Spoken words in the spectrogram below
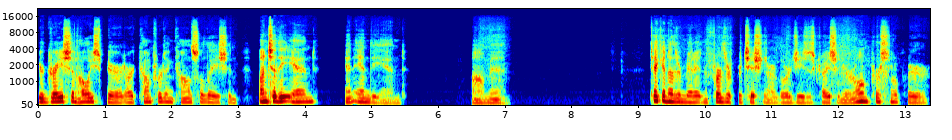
your grace and Holy Spirit, our comfort and consolation, unto the end and in the end. Amen. Take another minute and further petition our Lord Jesus Christ in your own personal prayer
